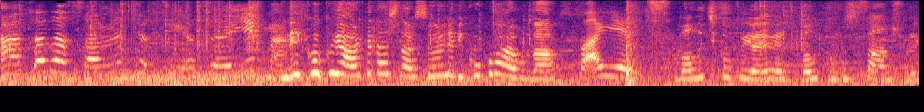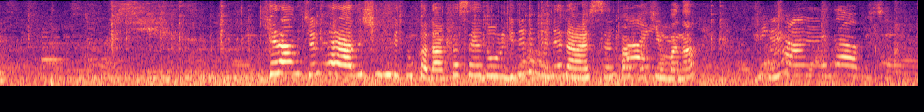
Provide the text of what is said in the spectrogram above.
Arkadaşlar ne kötüye söyleyeyim mi? Ne kokuyor arkadaşlar? Söyle bir koku var burada. Bayit. Balıç kokuyor evet. Balık kokusu sarmış burayı. Keremcim herhalde şimdilik bu kadar. Kasaya doğru gidelim mi? Ne dersin? Bak bakayım bana. Bir tane daha bir şey alalım.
